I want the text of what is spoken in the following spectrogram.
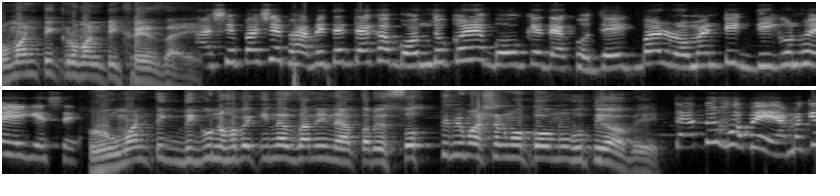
রোমান্টিক রোমান্টিক হয়ে যায়। আশেপাশে ভাবিদের দেখা বন্ধ করে বউকে দেখো দেখবার রোমান্টিক দ্বিগুণ হয়ে গেছে। রোমান্টিক দ্বিগুণ হবে কিনা জানি না তবে ছত্রিশ মাসের মতো অনুভূতি হবে। তা তো হবে আমাকে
